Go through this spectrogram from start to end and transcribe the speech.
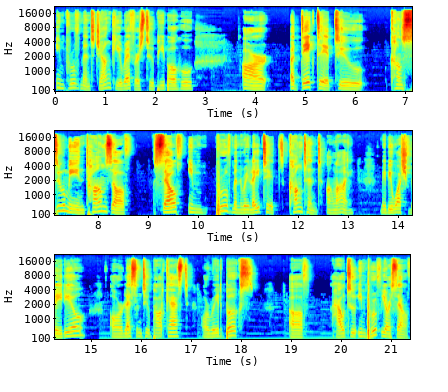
improvement junkie refers to people who are addicted to consuming tons of self improvement related content online. Maybe watch video or listen to podcast or read books of how to improve yourself.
